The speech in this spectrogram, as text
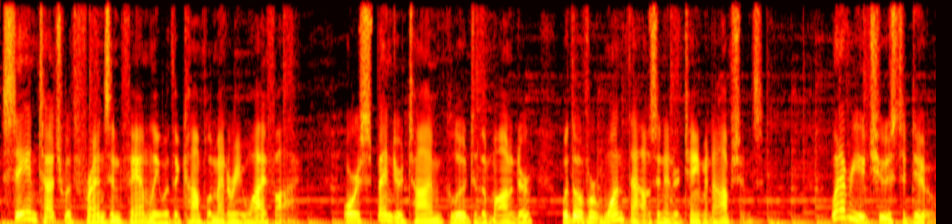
Stay in touch with friends and family with a complimentary Wi-Fi, or spend your time glued to the monitor with over 1,000 entertainment options. Whatever you choose to do,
